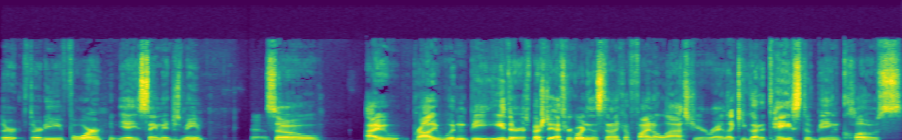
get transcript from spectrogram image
thir- 34. Yeah, he's same age as me. Yeah. So I probably wouldn't be either, especially after going to the Stanley Cup final last year, right? Like you got a taste of being close,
